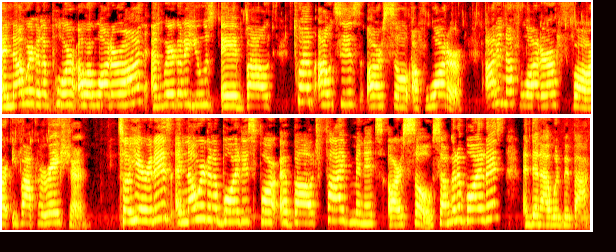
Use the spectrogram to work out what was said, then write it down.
And now we're gonna pour our water on and we're gonna use about 12 ounces or so of water. Add enough water for evaporation. So here it is and now we're gonna boil this for about five minutes or so. So I'm gonna boil this and then I will be back.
